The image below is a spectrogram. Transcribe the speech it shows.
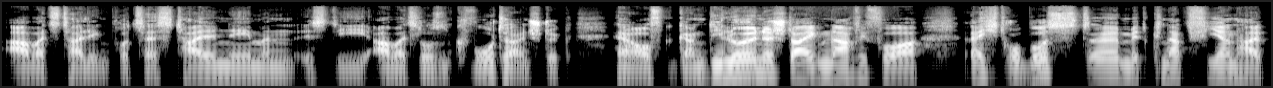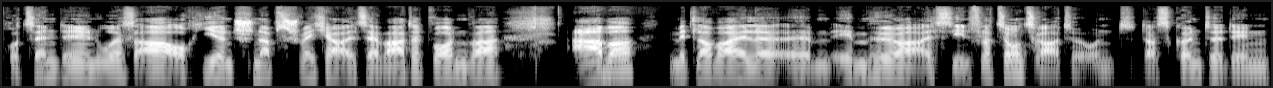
arbeitsteiligen Prozess teilnehmen, ist die Arbeitslosenquote ein Stück heraufgegangen. Die Löhne steigen nach wie vor recht robust äh, mit knapp viereinhalb Prozent in den USA. Auch hier ein Schnaps schwächer als erwartet worden war, aber mittlerweile ähm, eben höher als die Inflationsrate. Und das könnte den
